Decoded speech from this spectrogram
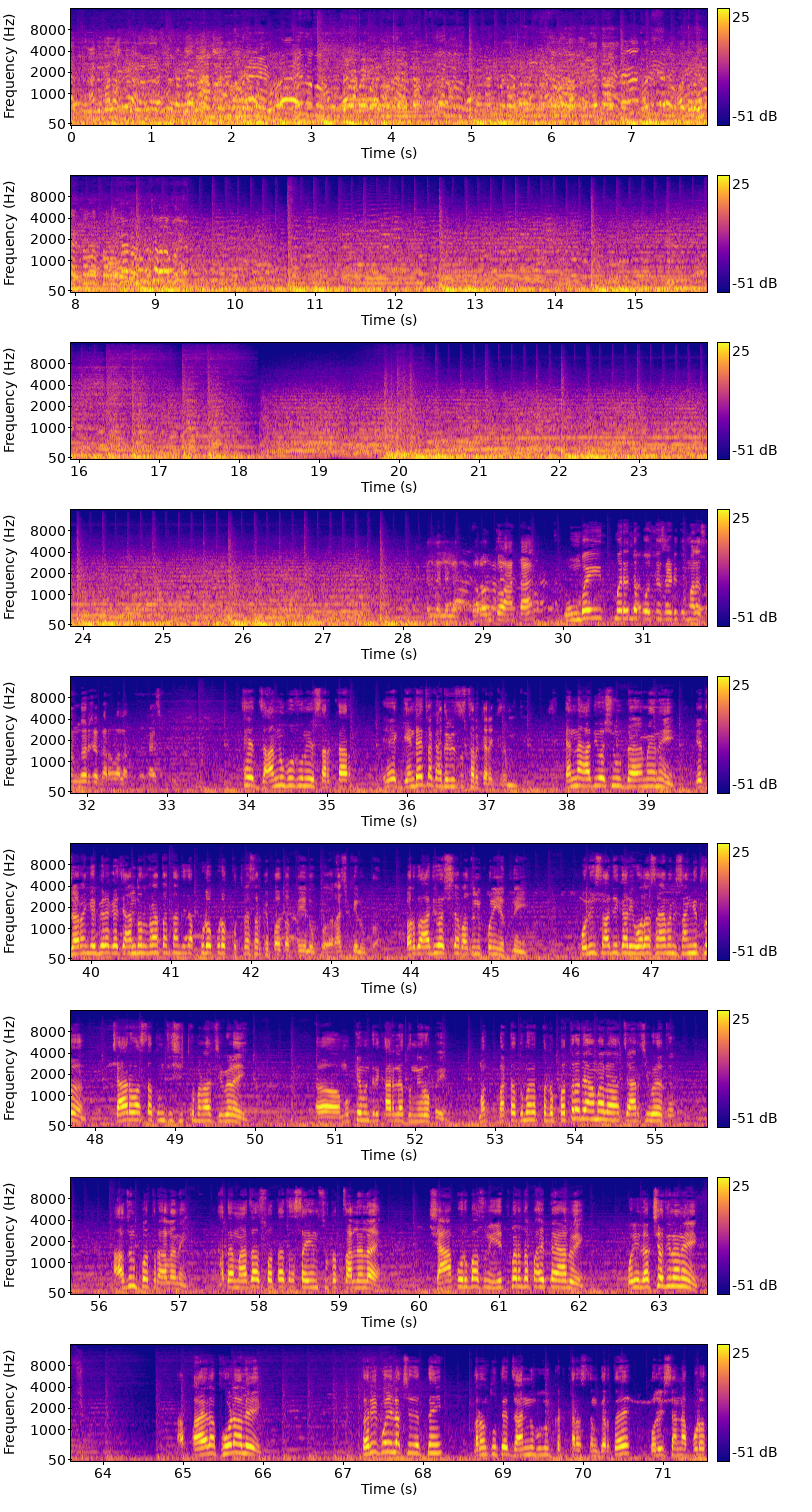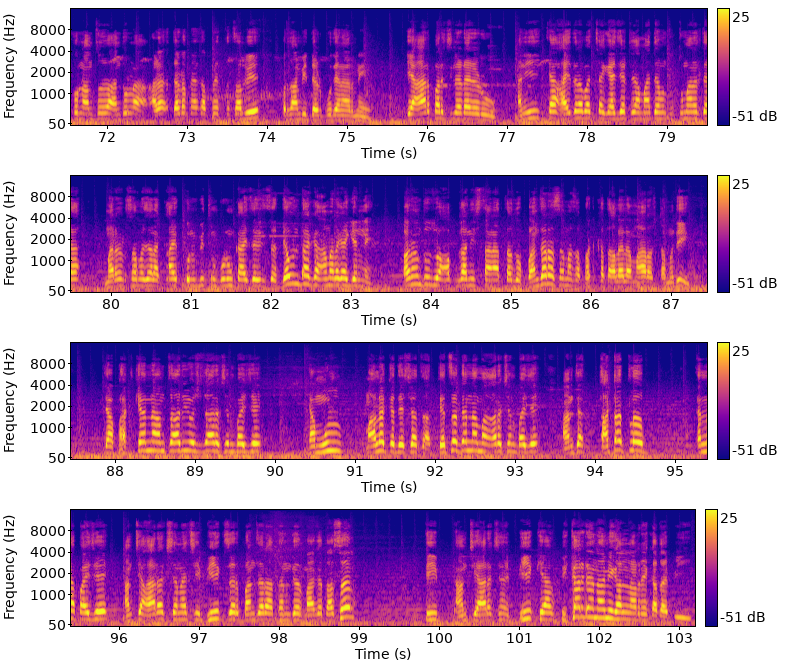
दाखल झालेला आहे. परंतु आता मुंबईपर्यंत पोहोचण्यासाठी तुम्हाला संघर्ष करावा लागतो. काय हे जाणून बुजून हे सरकार हे गेंड्याच्या खात्रीचं सरकार आहे खरं म्हणजे. त्यांना आदिवासी दयामाने हे जरांगे बिरंगाचे आंदोलन राहतात ना त्याच्या पुढं पुढं कुत्र्यासारखे पळतात ते लोक राजकीय लोक. परंतु आदिवासीच्या बाजूने कोणी येत नाही. पोलीस अधिकारी ओला साहेबांनी सांगितलं चार वाजता तुमची शिष्टमंडळाची वेळ आहे. मुख्यमंत्री कार्यालयातून निरोप आहे. मग बट्टा तुम्हाला पत्र द्या आम्हाला चारची वेळ तर. अजून पत्र आलं नाही. आता माझा स्वतःचा संयम सुटत चाललेला आहे. शहापूरपासून इथपर्यंत पाय पाय आलोय. कोणी लक्ष दिलं नाही. पायाला फोड आले. तरी कोणी लक्ष देत नाही. परंतु ते जाणून बुजून कटकारस्थान करतंय. पोलिसांना पुढे करून आमचं आंदोलन दडपण्याचा प्रयत्न चालू आहे. परंतु आम्ही दडपू देणार नाही. ही आरपारची लढाई लढू. आणि त्या हैदराबादच्या गॅजेटच्या माध्यमातून तुम्हाला त्या मराठा समाजाला काय कुणबीतून करून काय जरी देऊन टाका. आम्हाला काय घेणं नाही. परंतु जो अफगाणिस्तानातला जो बंजारा समाजा भटकत आलेला महाराष्ट्रामध्ये त्या भटक्यांना आमचं आदिवासीचं आरक्षण पाहिजे. त्या मूल मालक देशाचा त्याचं त्यांना आरक्षण पाहिजे. आमच्या ताटातलं त्यांना पाहिजे. आमच्या आरक्षणाची भीक जर बंजारा धनगर मागत असेल ती आमची आरक्षणाची भीक या भिकारड्यांना आम्ही घालणार नाही कदापि.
